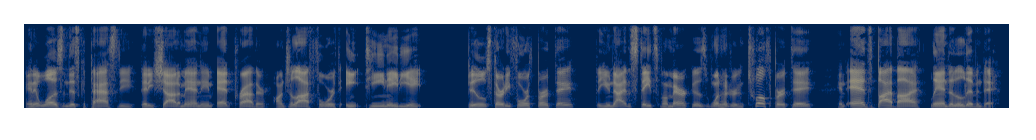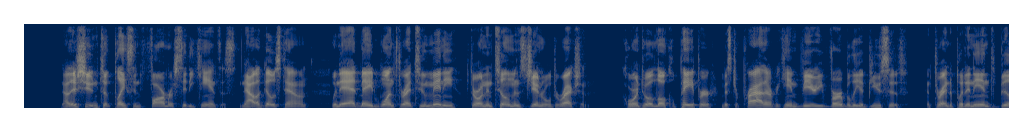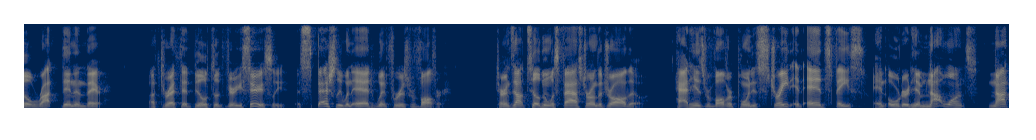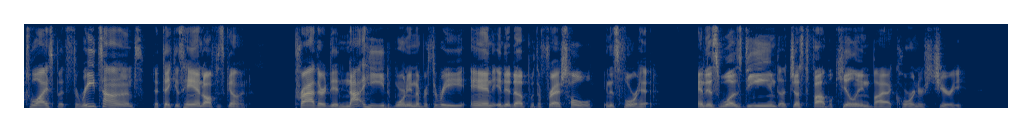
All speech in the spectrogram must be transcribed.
And it was in this capacity that he shot a man named Ed Prather on July 4th, 1888. Bill's 34th birthday the United States of America's 112th birthday, and Ed's bye bye landed a living day. Now, this shooting took place in Farmer City, Kansas, now a ghost town, when Ed made one threat too many thrown in Tilghman's general direction. According to a local paper, Mr. Prather became very verbally abusive and threatened to put an end to Bill right then and there. A threat that Bill took very seriously, especially when Ed went for his revolver. Turns out Tilghman was faster on the draw, though, had his revolver pointed straight at Ed's face and ordered him not once, not twice, but three times to take his hand off his gun. Prather did not heed warning number three and ended up with a fresh hole in his forehead. And this was deemed a justifiable killing by a coroner's jury.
